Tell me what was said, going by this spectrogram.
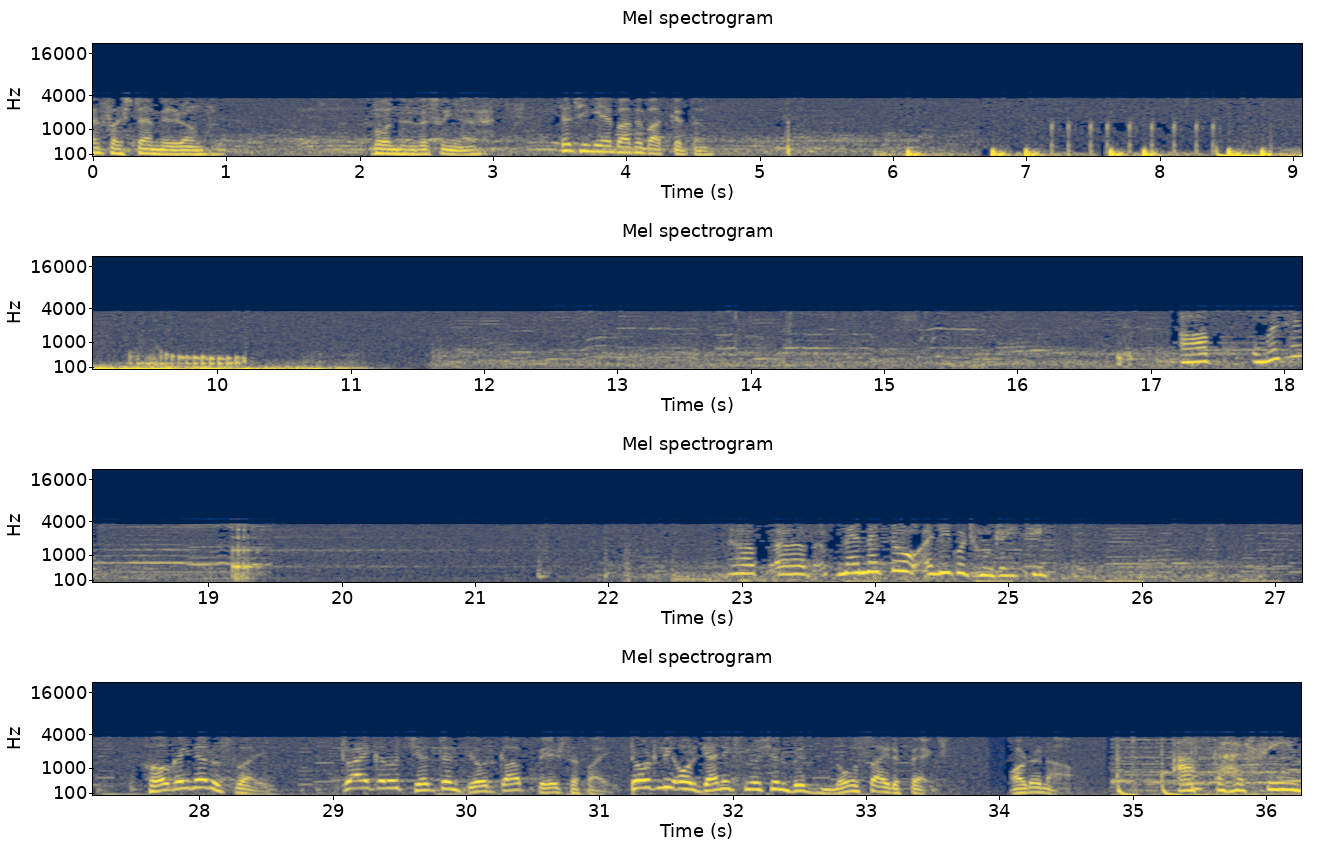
मैं first time मिल रहा हूँ बहुत नर्वस हुई यार। चल ठीक है बाद में बात करता हूँ। आप उमर हैं? मैं मैं तो अली को ढूंढ रही थी। हो गई ना रुसवाई? ट्राई करो चिल्टन प्योर का पेड़ सफ़ाई। Totally organic solution with no side effect order now आपका हसीन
